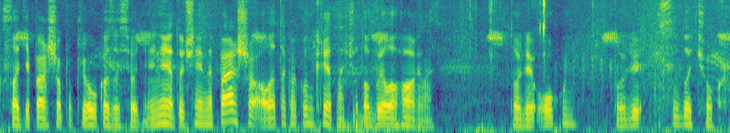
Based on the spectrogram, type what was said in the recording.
кстати, перша покльовка за сьогодні. Ні, точніше не перша, але така конкретна, що то било гарне. То лі окунь, то лі судачок.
